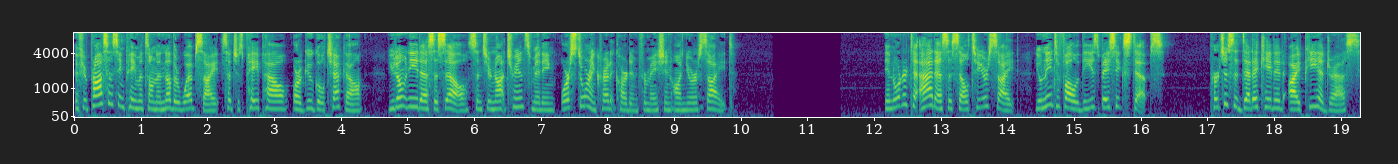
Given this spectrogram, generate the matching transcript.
If you're processing payments on another website, such as PayPal or Google Checkout, you don't need SSL since you're not transmitting or storing credit card information on your site. In order to add SSL to your site, you'll need to follow these basic steps. Purchase a dedicated IP address,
